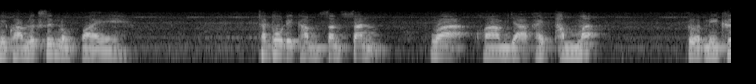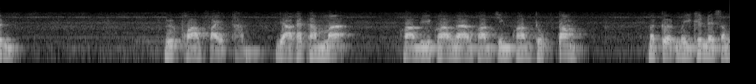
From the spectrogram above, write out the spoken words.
มีความลึกซึ้งลงไปฉันพูดด้วยคำสั้น ๆ ว่าความอยากให้ธรรมะเกิดมีขึ้น หรือความใฝ่ธรรม อยากให้ธรรมะ ความดีความงามความจริงความถูกต้อง มันเกิดมีขึ้นในสัง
